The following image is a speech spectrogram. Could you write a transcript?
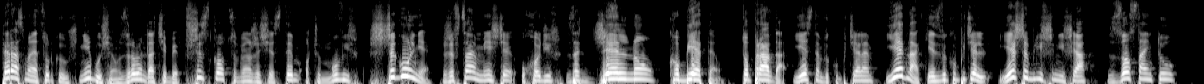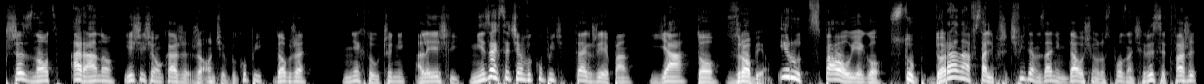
Teraz, moja córko, już nie bój się, zrobię dla ciebie wszystko, co wiąże się z tym, o czym mówisz, szczególnie, że w całym mieście uchodzisz za dzielną kobietę. To prawda, jestem wykupicielem, jednak jest wykupiciel jeszcze bliższy niż ja, zostań tu przez noc, a rano, jeśli się okaże, że on cię wykupi, dobrze, niech to uczyni, ale jeśli nie zechce cię wykupić, to jak żyje Pan, ja to zrobię. I Rut spała u jego stóp do rana, wstali przed świtem, zanim dało się rozpoznać rysy twarzy.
